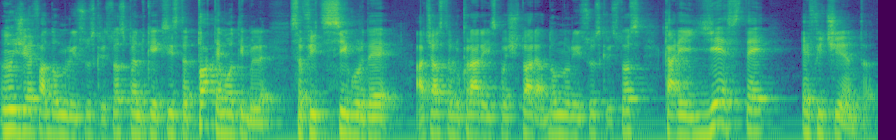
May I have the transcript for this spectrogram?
în jertfa Domnului Isus Hristos, pentru că există toate motivele să fiți siguri de această lucrare ispășitoare a Domnului Isus Hristos, care este eficientă.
